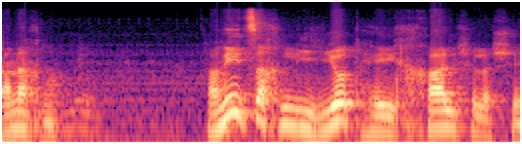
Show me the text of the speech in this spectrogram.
אנחנו. אני צריך להיות היכל של השם.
